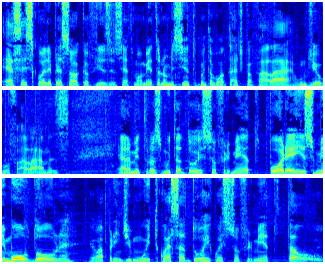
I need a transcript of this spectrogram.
essa escolha pessoal que eu fiz em um certo momento, eu não me sinto muita vontade para falar. Um dia eu vou falar, mas ela me trouxe muita dor e sofrimento. Porém, isso me moldou, né? Eu aprendi muito com essa dor e com esse sofrimento. Então,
